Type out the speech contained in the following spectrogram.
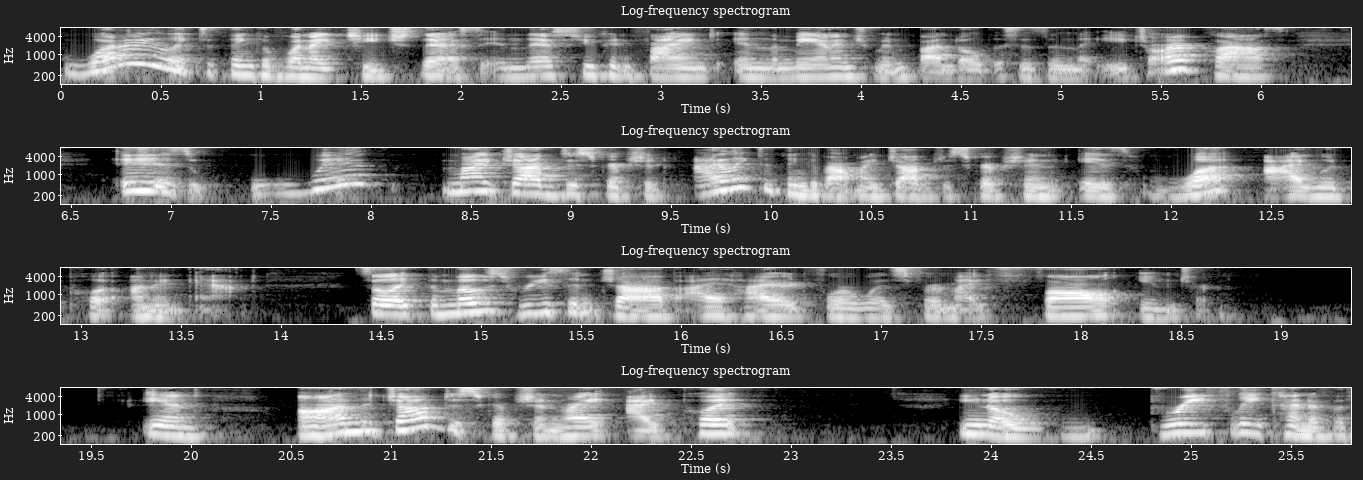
what I like to think of when I teach this, and this you can find in the management bundle, this is in the HR class, is with my job description, I like to think about my job description is what I would put on an ad. So, like the most recent job I hired for was for my fall intern. And on the job description, right, I put, you know, briefly kind of a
